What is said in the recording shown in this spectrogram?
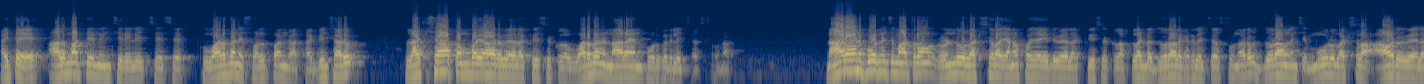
అయితే అలమట్టి నుంచి రిలీజ్ చేసే వరదని స్వల్పంగా తగ్గించారు. లక్షా తొంభై ఆరు వేల క్యూసెక్ల వరదని నారాయణపూర్కు రిలీజ్ చేస్తూ ఉన్నారు. నారాయణపూర్ నుంచి మాత్రం రెండు లక్షల ఎనభై ఐదు వేల క్యూసెక్ల ఫ్లడ్ జూరాలకు రిలీజ్ చేస్తున్నారు జూరాల నుంచి మూడు లక్షల ఆరు వేల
